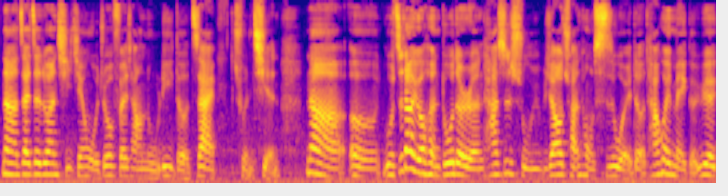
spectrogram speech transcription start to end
那在这段期间，我就非常努力的在存钱。那呃，我知道有很多的人，他是属于比较传统思维的，他会每个月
